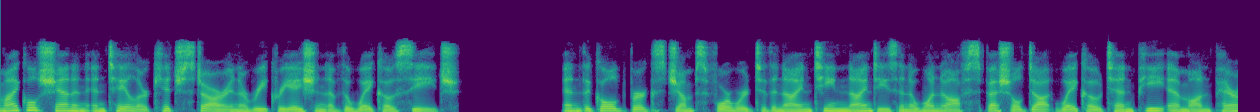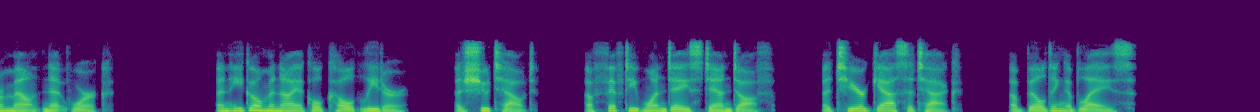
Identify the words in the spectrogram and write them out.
Michael Shannon and Taylor Kitsch star in a recreation of the Waco siege. And the Goldbergs jumps forward to the 1990s in a one-off special. Waco 10 p.m. on Paramount Network. An egomaniacal cult leader, a shootout, a 51-day standoff, a tear gas attack, a building ablaze.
